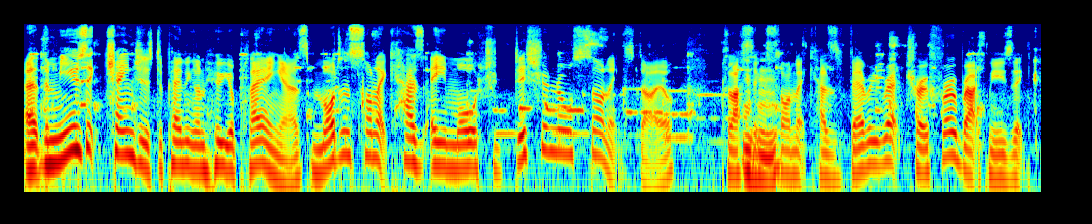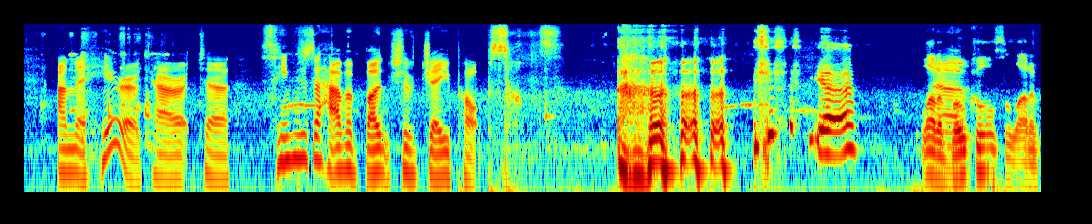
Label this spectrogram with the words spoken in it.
Uh, the music changes depending on who you're playing as. Modern Sonic has a more traditional Sonic style. Classic Mhm. Sonic has very retro throwback music, and the hero character seems to have a bunch of J-pop songs. Yeah. A lot of Um, vocals, a lot of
